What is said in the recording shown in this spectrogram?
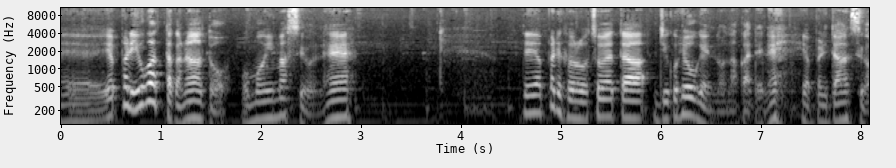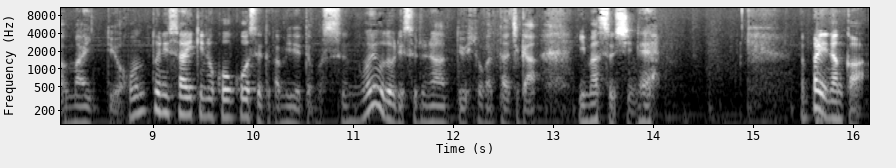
えー、やっぱり良かったかなと思いますよね。で、やっぱりその、そうやった自己表現の中でね、やっぱりダンスがうまいっていう、本当に最近の高校生とか見ててもすんごい踊りするなっていう人たちがいますしね。やっぱりなんか、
